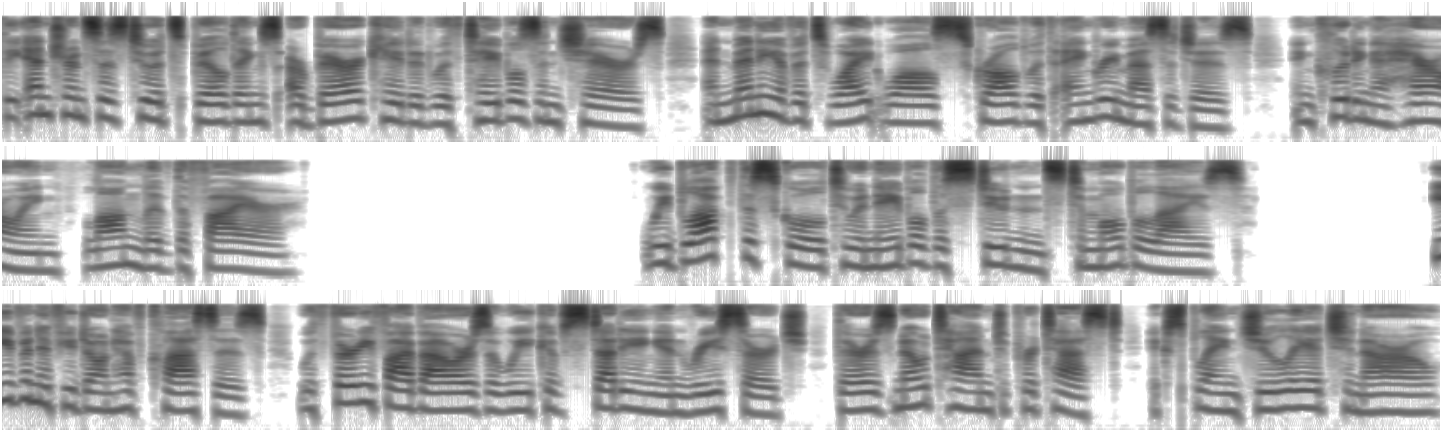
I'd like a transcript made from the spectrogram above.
The entrances to its buildings are barricaded with tables and chairs, and many of its white walls scrawled with angry messages, including a harrowing, Long live the fire. We blocked the school to enable the students to mobilize. Even if you don't have classes, with 35 hours a week of studying and research, there is no time to protest, explained Julia Chinaro,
